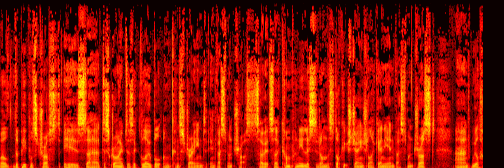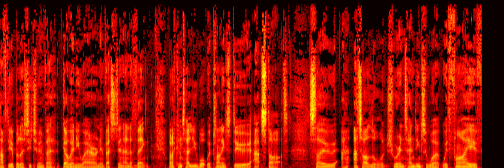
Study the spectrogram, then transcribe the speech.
Well, the People's Trust is uh, described as a global unconstrained investment trust. So it's a company listed on the stock exchange like any investment trust, and we'll have the ability to invest, go anywhere and invest in anything. But I can tell you what we're planning to do at start. So at our launch, we're intending to work with five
